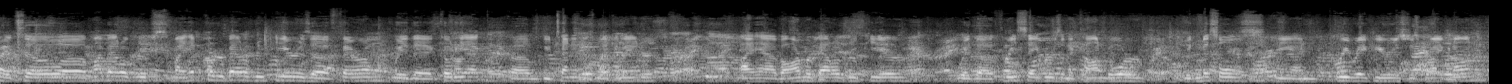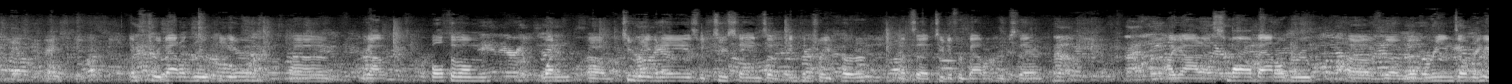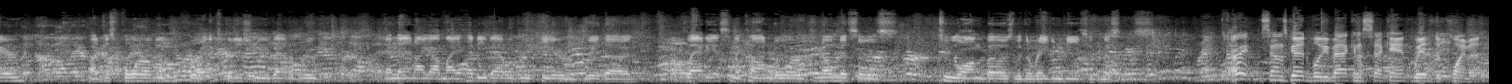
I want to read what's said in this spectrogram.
All right, so uh, my battle groups, my headquarter battle group here is a Ferrum with a Kodiak. Uh, Lieutenant is my commander. I have an armored battle group here with uh, three sabers and a condor with missiles and three rapiers just driving on. Infantry battle group here. Uh, we got both of them, one, uh, two Raven A's with two stands of infantry per. That's uh, two different battle groups there. I got a small battle group of the Wolverines over here, uh, just four of them for an expeditionary battle group. And then I got my heavy battle group here with a Gladius and a Condor, no missiles, two longbows with the Raven B's with missiles. All right, sounds good. We'll be back in a second with deployment.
